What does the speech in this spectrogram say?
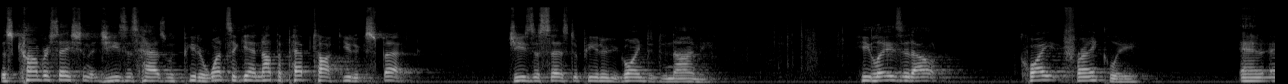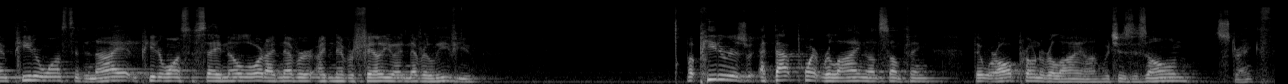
This conversation that Jesus has with Peter. Once again, not the pep talk you'd expect. Jesus says to Peter, You're going to deny me. He lays it out quite frankly. And, and Peter wants to deny it, and Peter wants to say, No, Lord, I'd never, I'd never fail you, I'd never leave you. But Peter is at that point relying on something that we're all prone to rely on, which is his own strength,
